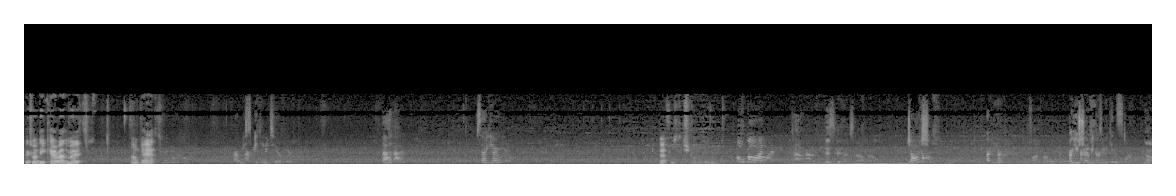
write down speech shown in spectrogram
Which one do you care about the most? Okay. Beth. Are we speaking to? Beth? Is that you? Beth was the stronger one. Oh God. This is messed up. Josh? Are you Fine. are you sure? Because we can stop. No.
